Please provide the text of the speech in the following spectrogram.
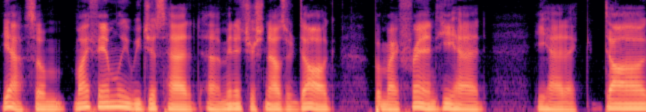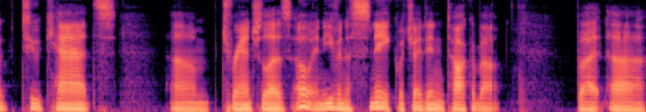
yeah, so my family we just had a miniature Schnauzer dog, but my friend he had he had a dog, two cats, um, tarantulas, oh, and even a snake, which I didn't talk about. But uh,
